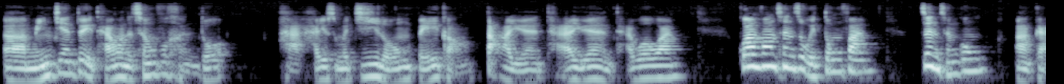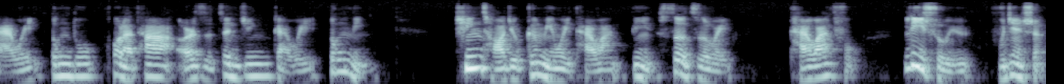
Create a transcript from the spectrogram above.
呃民间对台湾的称呼很多，还还有什么基隆、北港、大园、台园、台窝湾，官方称之为东方，郑成功。啊，改为东都，后来他儿子郑经改为东宁，清朝就更名为台湾，并设置为台湾府，隶属于福建省，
